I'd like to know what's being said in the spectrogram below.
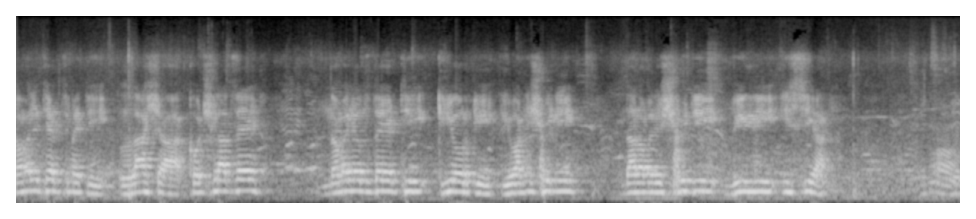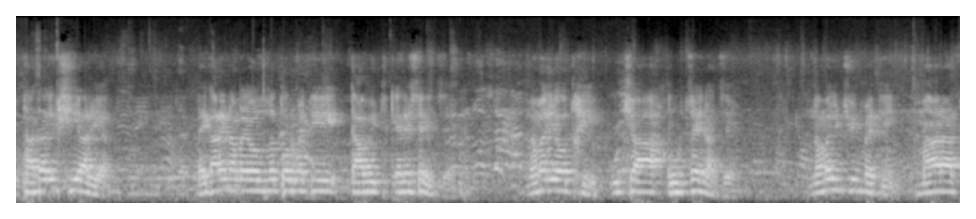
ნომერი 11 ლაშა კოჩლაძე ნომერი 21 გიორგი ივანიშვილი და ნომერი 7 ვილი ისიანი. თადარიქში არიან. მეგარი ნომერი 32 დავით კერესელიძე ნომერი 4 უჩა ურცენაძე ნომერი 17 მარატ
